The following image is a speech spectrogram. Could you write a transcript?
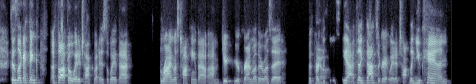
Because like I think a thoughtful way to talk about it is the way that Ryan was talking about um your, your grandmother was it? With Parkinson's. Yeah. yeah. I feel like that's a great way to talk. Like you can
